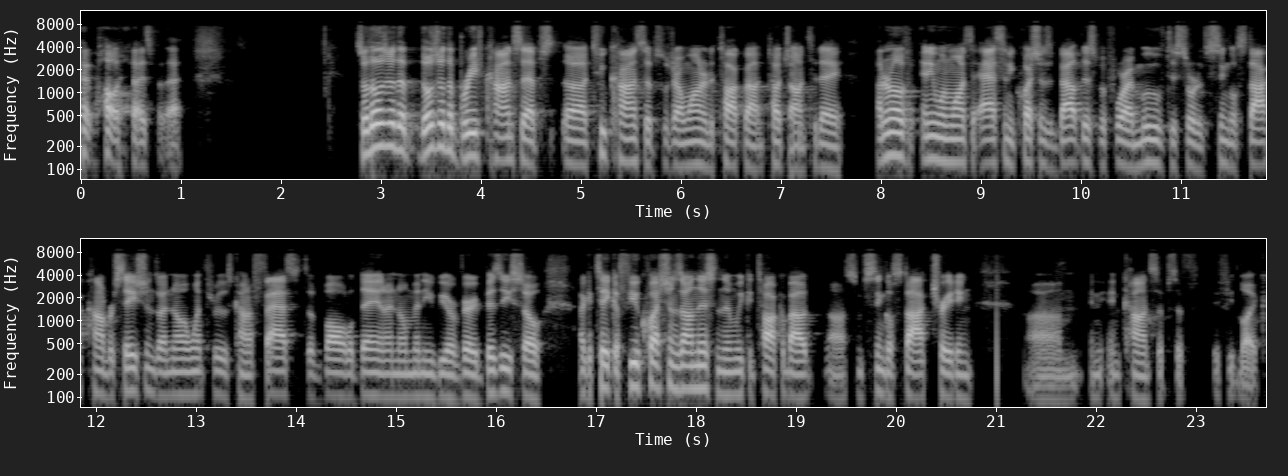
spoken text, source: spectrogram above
I apologize for that. So those are the those are the brief concepts, uh, two concepts which I wanted to talk about and touch on today. I don't know if anyone wants to ask any questions about this before I move to sort of single stock conversations. I know I went through this kind of fast. It's a volatile day, and I know many of you are very busy. So I could take a few questions on this, and then we could talk about uh, some single stock trading um, and, and, concepts if, if you'd like.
